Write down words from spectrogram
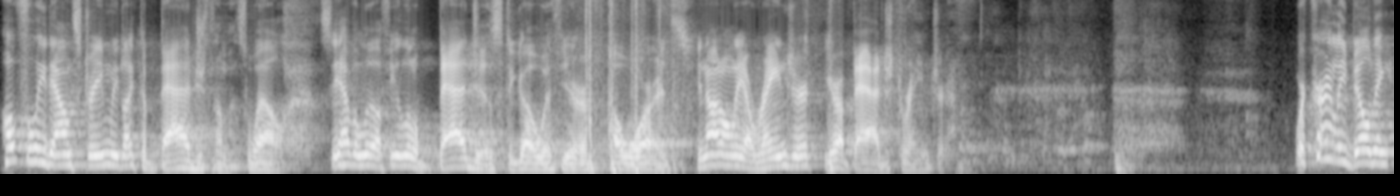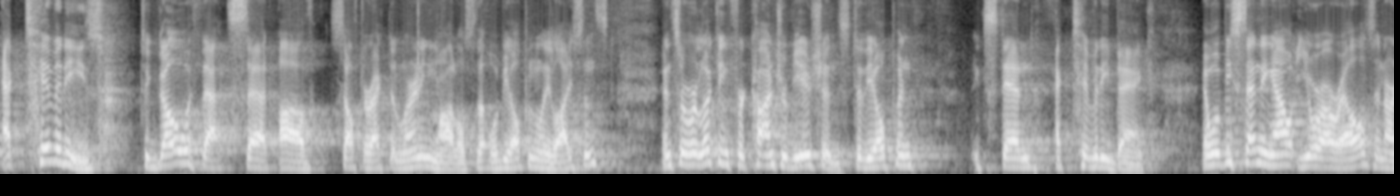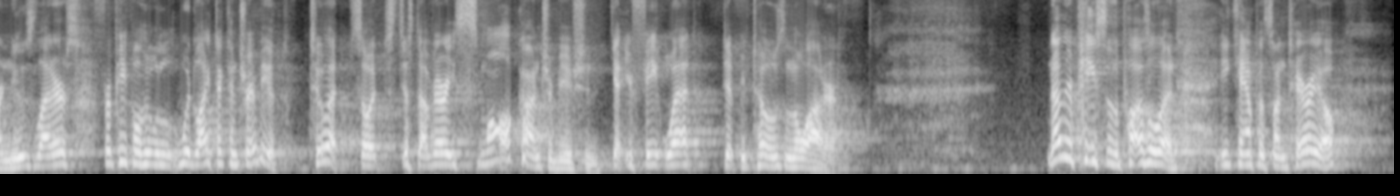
Hopefully downstream, we'd like to badge them as well. So you have a, little, a few little badges to go with your awards. You're not only a ranger, you're a badged ranger. We're currently building activities to go with that set of self-directed learning models that will be openly licensed. And so we're looking for contributions to the Open Extend Activity Bank and we'll be sending out URLs in our newsletters for people who would like to contribute to it. So it's just a very small contribution. Get your feet wet, dip your toes in the water. Another piece of the puzzle at eCampus Ontario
